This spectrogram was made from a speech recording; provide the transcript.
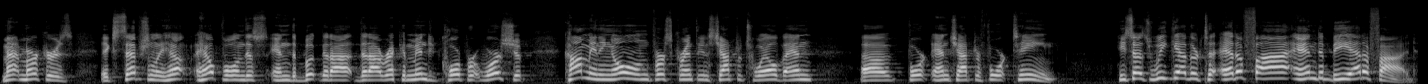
Matt Merker is exceptionally help, helpful in this in the book that I that I recommended, Corporate Worship, commenting on 1 Corinthians chapter 12 and uh, and chapter 14. He says, "We gather to edify and to be edified."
